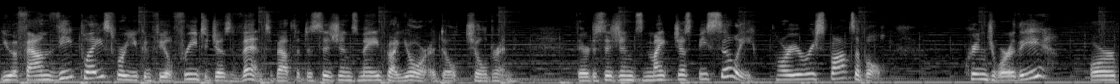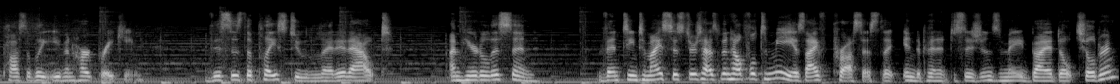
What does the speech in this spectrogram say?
You have found the place where you can feel free to just vent about the decisions made by your adult children. Their decisions might just be silly or irresponsible cringeworthy, or possibly even heartbreaking. This is the place to let it out. I'm here to listen. Venting to my sisters has been helpful to me as I've processed the independent decisions made by adult children.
